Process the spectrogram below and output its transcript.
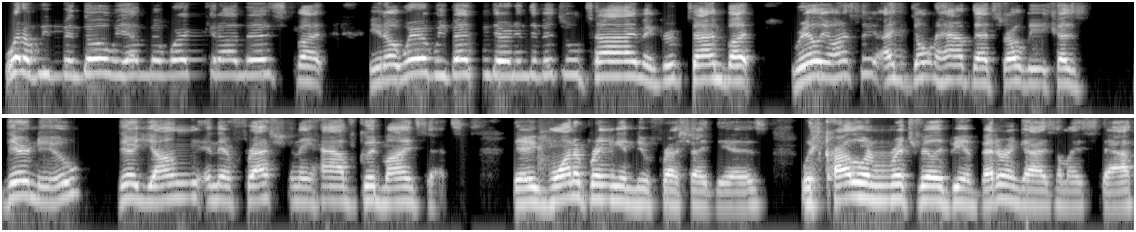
"What have we been doing? We haven't been working on this." But you know, where have we been during individual time and group time? But really, honestly, I don't have that struggle because they're new, they're young, and they're fresh, and they have good mindsets. They want to bring in new, fresh ideas. With Carlo and Rich really being veteran guys on my staff,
